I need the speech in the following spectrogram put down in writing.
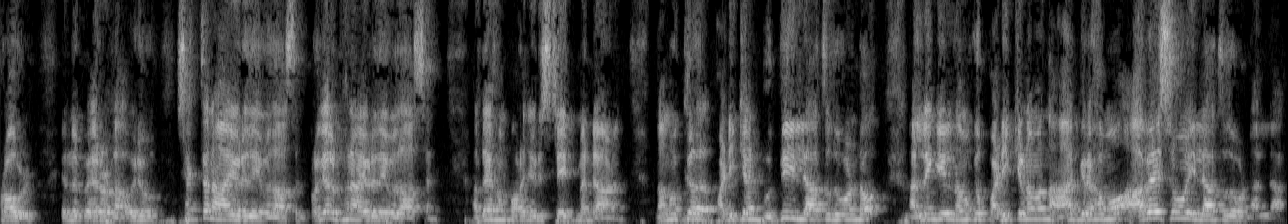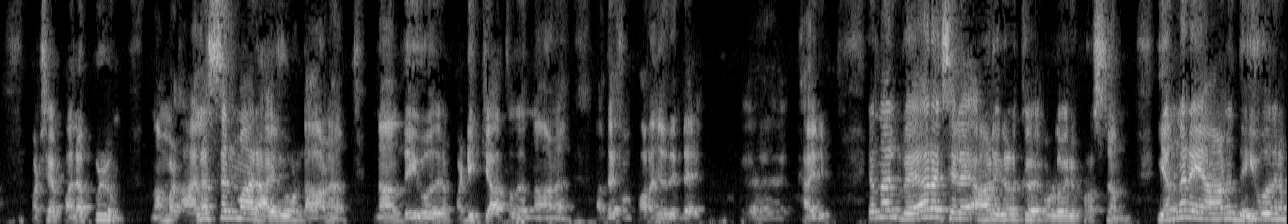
Sproul എന്നു പേരുള്ള ഒരു ശക്തനായ ഒരു ദൈവദാസൻ പ്രഗത്ഭനായ ഒരു ദൈവദാസൻ അദ്ദേഹം പറഞ്ഞ ഒരു സ്റ്റേറ്റ്മെന്റ് ആണ്. നമുക്ക് പഠിക്കാൻ ബുദ്ധിയില്ലാത്തത് കൊണ്ടോ അല്ലെങ്കിൽ നമുക്ക് പഠിക്കണമെന്ന ആഗ്രഹമോ ആവേശമോ ഇല്ലാത്തത് കൊണ്ടല്ല. പക്ഷെ പലപ്പോഴും നമ്മൾ അലസന്മാരായതുകൊണ്ടാണ് നാം ദൈവവചനം പഠിക്കാത്തതെന്നാണ് അദ്ദേഹം പറഞ്ഞതിന്റെ കാര്യം. എന്നാൽ വേറെ ചില ആളുകൾക്ക് ഉള്ള ഒരു പ്രശ്നം എങ്ങനെയാണ് ദൈവവചനം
